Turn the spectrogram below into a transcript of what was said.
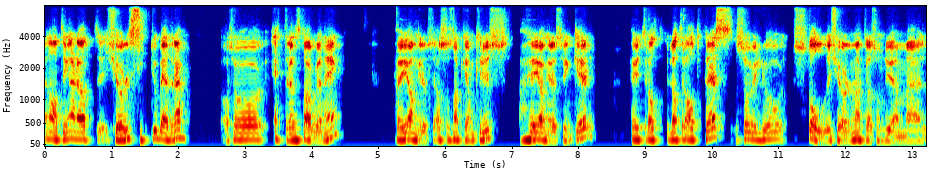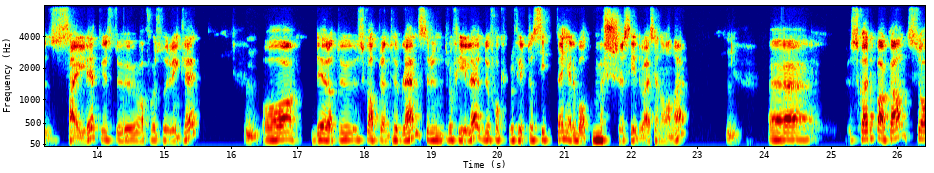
En annen ting er det at kjølen sitter jo bedre altså etter en stavvending, høy angreps, altså snakker jeg om kryss, høy angrepsvinkel, høyt lateralt press, så vil du jo stolde kjølen, akkurat som du gjør med seilet ditt hvis du har for store vinkler. Mm. Og Det gjør at du skaper en turbulens rundt profilet. Du får ikke profil til å sitte, hele båten mørser sideveis gjennom vannet. Mm. Uh, skarp bakkant, så,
